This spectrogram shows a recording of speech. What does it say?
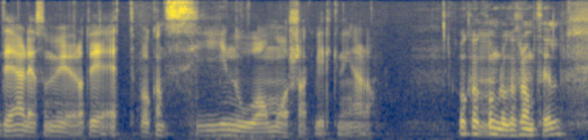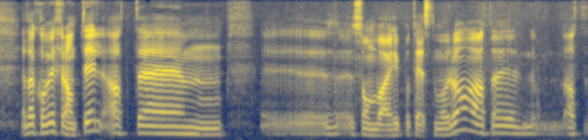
det er det som gjør at vi etterpå kan si noe om årsak-virkning her. Og hva kom dere fram til? Ja, Da kom vi fram til at eh, Som Sånn var hypotesen vår òg. At, eh, at,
